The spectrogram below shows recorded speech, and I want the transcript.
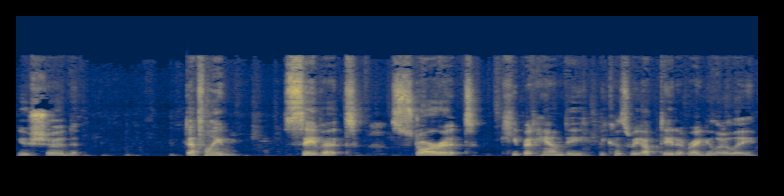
you should definitely save it, star it, keep it handy because we update it regularly.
